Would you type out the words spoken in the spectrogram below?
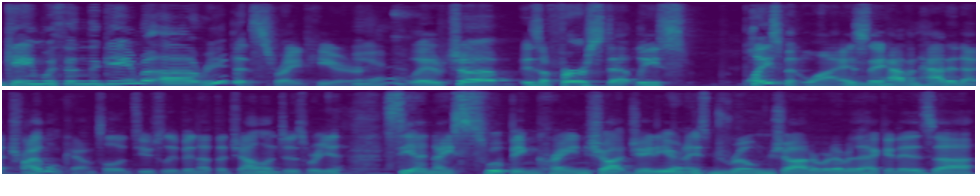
game within the game uh, Rebus right here, Yeah. which uh, is a first at least placement wise. Mm-hmm. They haven't had it at Tribal Council. It's usually been at the challenges where you see a nice swooping crane shot, JD, or a nice drone shot, or whatever the heck it is. Uh,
